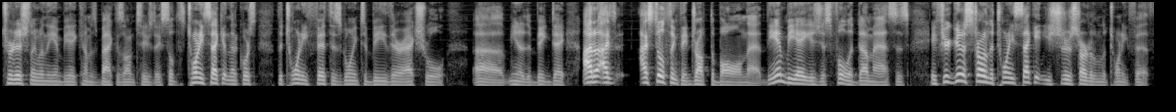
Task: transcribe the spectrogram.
traditionally when the NBA comes back is on Tuesday. So the 22nd, and then of course the 25th is going to be their actual, uh, you know, the big day. I, I, I still think they dropped the ball on that. The NBA is just full of dumbasses. If you're going to start on the 22nd, you should have started on the 25th.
